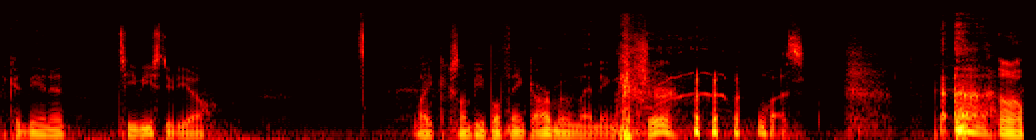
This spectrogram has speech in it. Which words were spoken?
they could be in a TV studio, like some people think our moon landing sure. was. I don't know.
